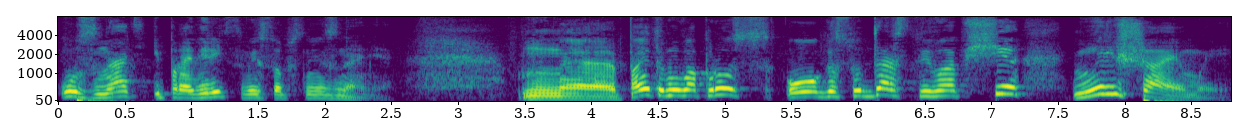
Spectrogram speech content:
Узнать и проверить свои собственные знания. Э, поэтому вопрос о государстве вообще нерешаемый.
